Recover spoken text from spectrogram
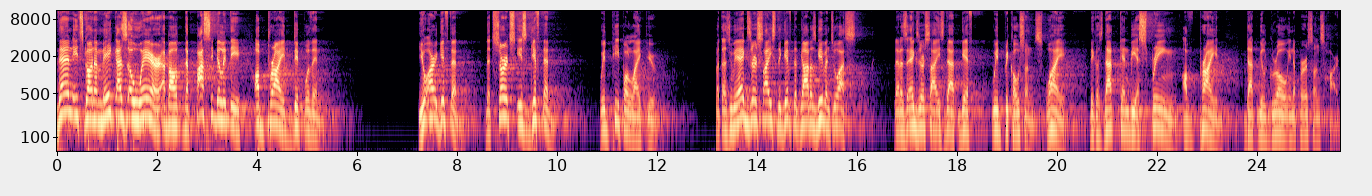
then it's gonna make us aware about the possibility of pride deep within. You are gifted. The church is gifted with people like you. But as we exercise the gift that God has given to us, let us exercise that gift with precautions. Why? Because that can be a spring of pride that will grow in a person's heart.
